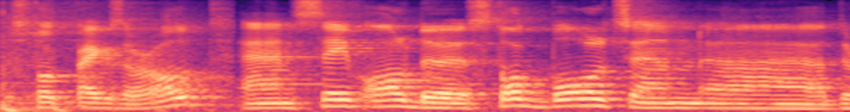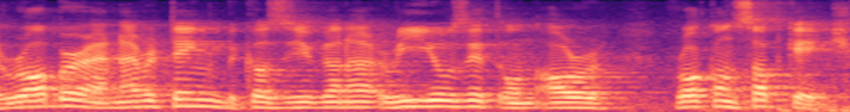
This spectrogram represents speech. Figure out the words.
The stock pegs are out and save all the stock bolts and uh, the rubber and everything because you're gonna reuse it on our Rock-on sub cage.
